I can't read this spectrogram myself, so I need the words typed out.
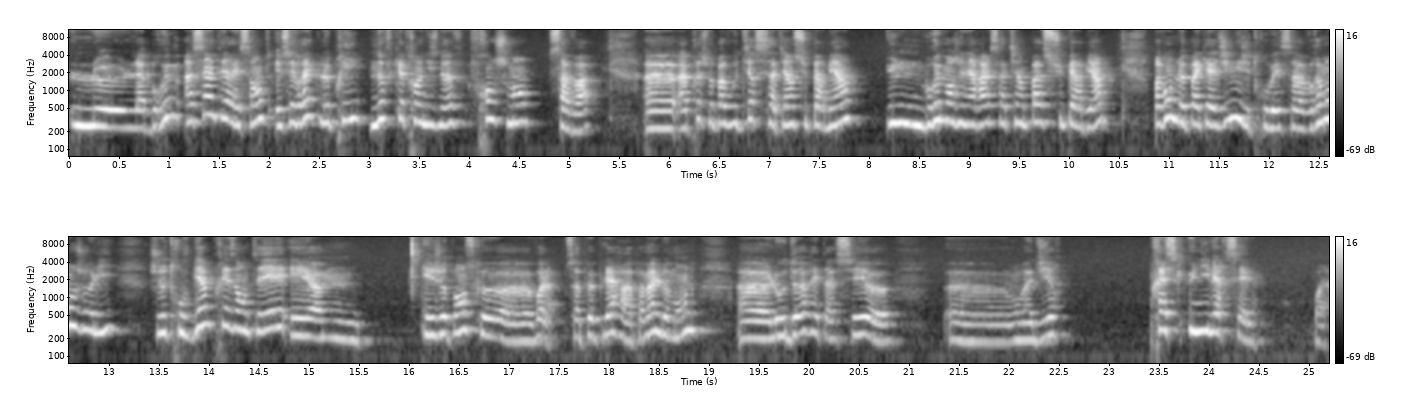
la brume assez intéressante et c'est vrai que le prix 9,99 franchement ça va. après je peux pas vous dire si ça tient super bien une brume en général ça tient pas super bien. Par contre le packaging j'ai trouvé ça vraiment joli. Je le trouve bien présenté et, euh, je pense que euh, voilà ça peut plaire à pas mal de monde. Euh, l'odeur est assez on va dire presque universelle. Voilà.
